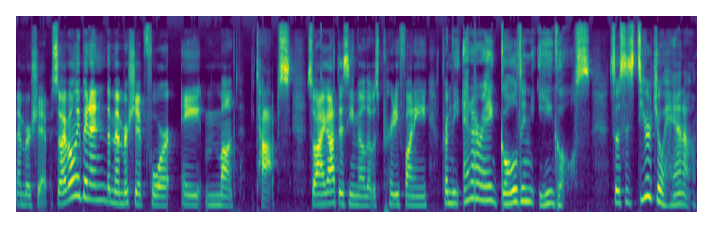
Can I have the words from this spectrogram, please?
membership. So I've only been in the membership for a month tops. So I got this email that was pretty funny from the NRA Golden Eagles. So it says, Dear Johanna,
